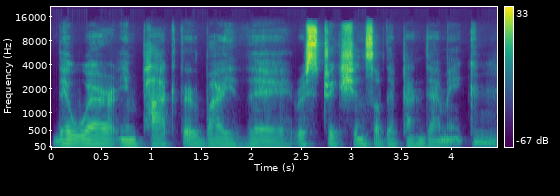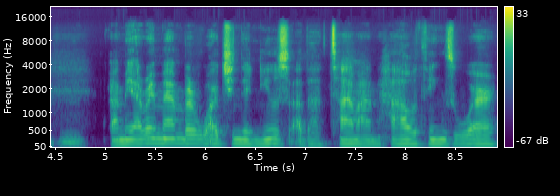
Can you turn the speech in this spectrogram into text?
They were impacted by the restrictions of the pandemic. Mm-hmm. I mean, I remember watching the news at that time and how things were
